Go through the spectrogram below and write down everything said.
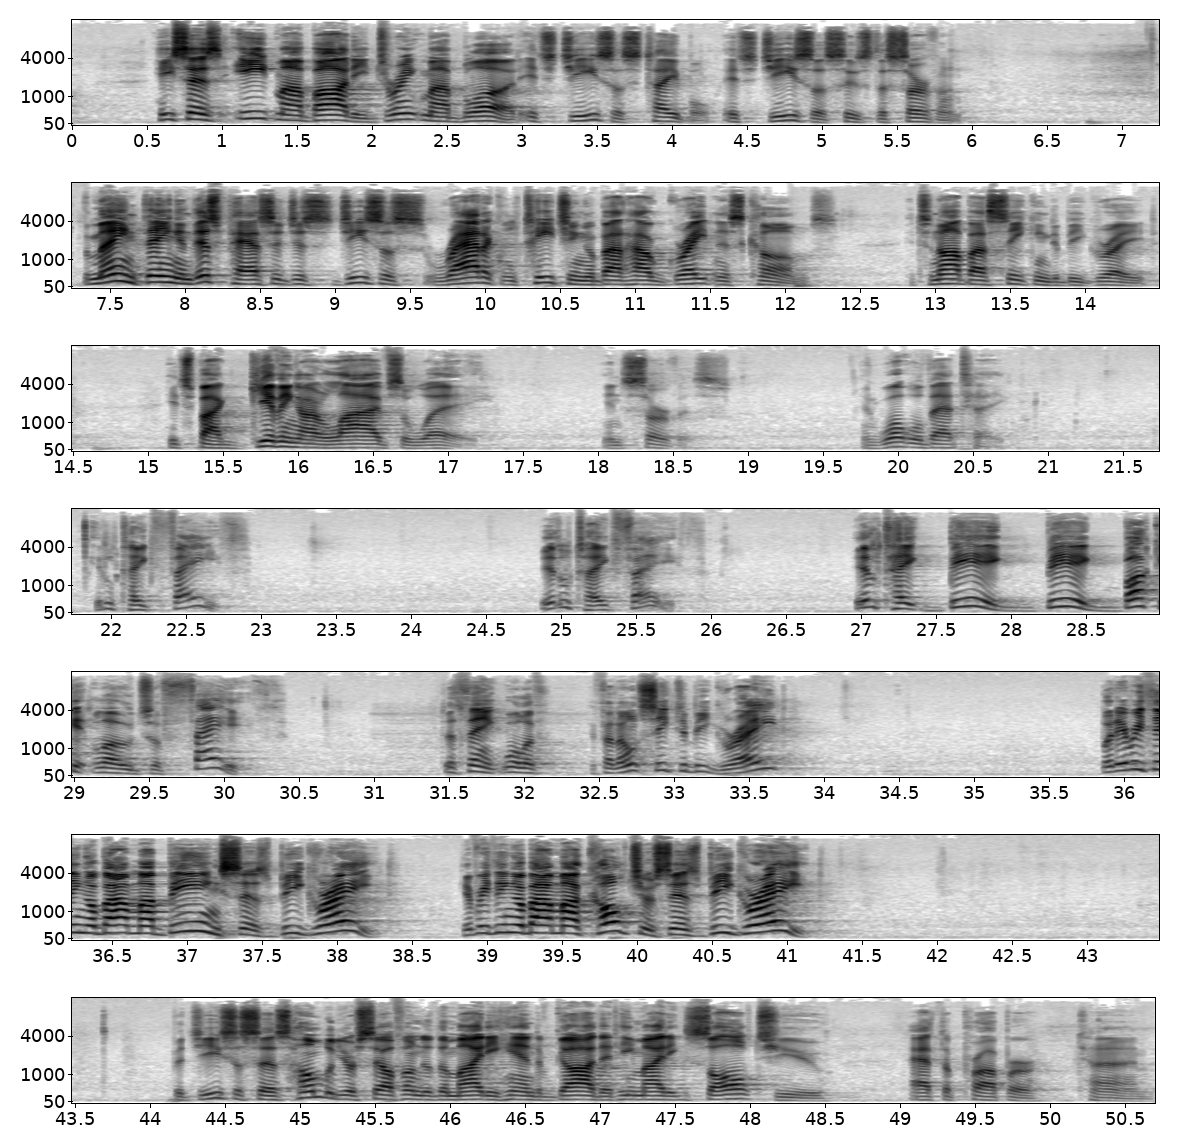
He says, Eat my body, drink my blood. It's Jesus' table. It's Jesus who's the servant. The main thing in this passage is Jesus' radical teaching about how greatness comes. It's not by seeking to be great, it's by giving our lives away in service. And what will that take? It'll take faith. It'll take faith. It'll take big, big bucket loads of faith to think, well, if, if I don't seek to be great, but everything about my being says, be great. Everything about my culture says, be great. But Jesus says, humble yourself under the mighty hand of God that he might exalt you at the proper time.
